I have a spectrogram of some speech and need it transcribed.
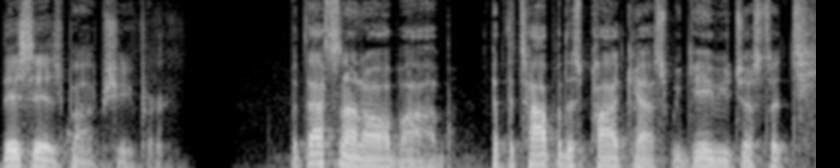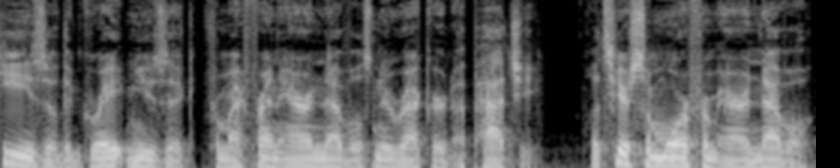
this is Bob Schieffer. But that's not all, Bob. At the top of this podcast, we gave you just a tease of the great music from my friend Aaron Neville's new record, Apache. Let's hear some more from Aaron Neville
